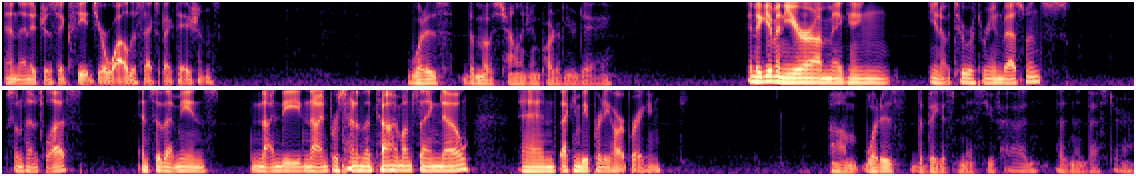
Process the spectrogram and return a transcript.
and then it just exceeds your wildest expectations. What is the most challenging part of your day? in a given year i'm making you know two or three investments sometimes less and so that means 99% of the time i'm saying no and that can be pretty heartbreaking. Um, what is the biggest miss you've had as an investor?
